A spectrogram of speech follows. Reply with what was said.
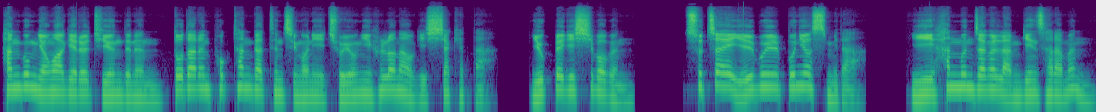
한국 영화계를 뒤흔드는 또 다른 폭탄 같은 증언이 조용히 흘러나오기 시작했다. 620억은 숫자의 일부일 뿐이었습니다. 이 한 문장을 남긴 사람은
